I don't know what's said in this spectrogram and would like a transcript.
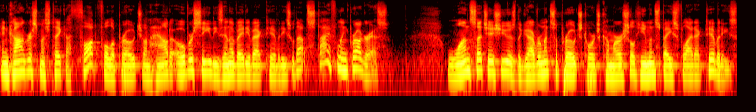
and Congress must take a thoughtful approach on how to oversee these innovative activities without stifling progress. One such issue is the government's approach towards commercial human spaceflight activities.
